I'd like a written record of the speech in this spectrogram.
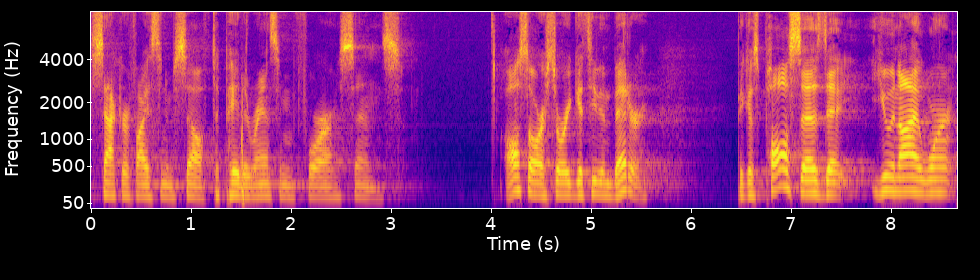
sacrificing Himself to pay the ransom for our sins. Also, our story gets even better because Paul says that you and I weren't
